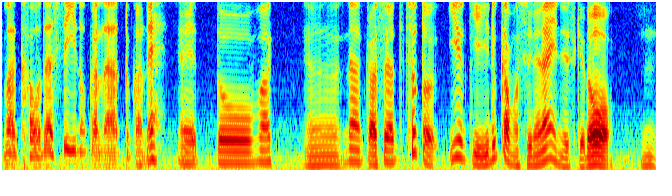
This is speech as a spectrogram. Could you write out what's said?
まあ、顔出していいのかなとかね、えー、っと、まあ、うん、なんかそうやってちょっと勇気いるかもしれないんですけど、うん。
